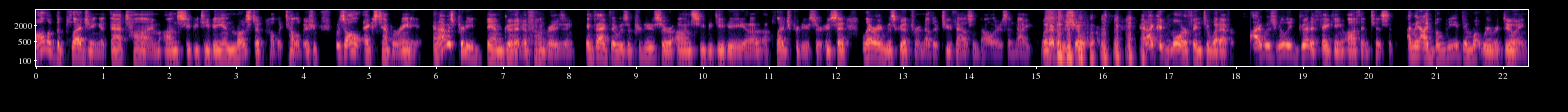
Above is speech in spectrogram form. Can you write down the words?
all of the pledging at that time on CPTV and most of public television was all extemporaneous. And I was pretty damn good at fundraising. In fact, there was a producer on CPTV, uh, a pledge producer, who said Larry was good for another $2,000 a night, whatever the show was. and I could morph into whatever. I was really good at faking authenticity. I mean, I believed in what we were doing.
